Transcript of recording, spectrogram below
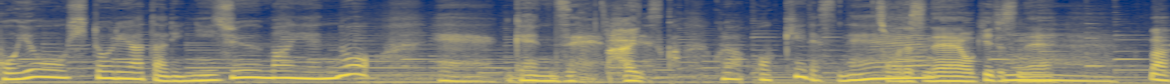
雇用一人当たり20万円の、えー、減税ですか、はい、これは大きいですね。そうですね大きいですね。まあ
